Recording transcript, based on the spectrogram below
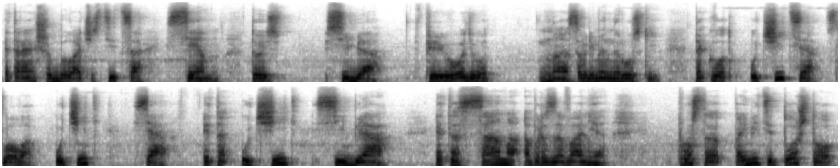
это раньше была частица «сен», то есть «себя» в переводе вот на современный русский. Так вот, учиться, слово «учиться» – это учить себя, это самообразование. Просто поймите то, что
